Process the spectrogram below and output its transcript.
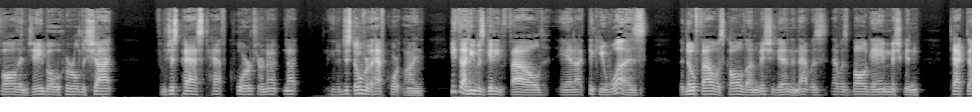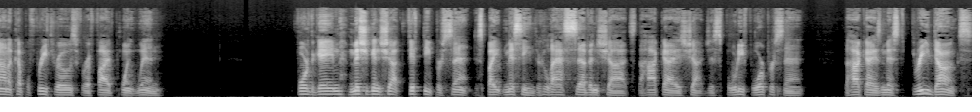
fall. Then Jabo hurled a shot from just past half court, or not, not you know, just over the half court line. He thought he was getting fouled, and I think he was, but no foul was called on Michigan, and that was that was ball game. Michigan tacked on a couple free throws for a five point win. For the game, Michigan shot 50% despite missing their last seven shots. The Hawkeyes shot just 44%. The Hawkeyes missed three dunks,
